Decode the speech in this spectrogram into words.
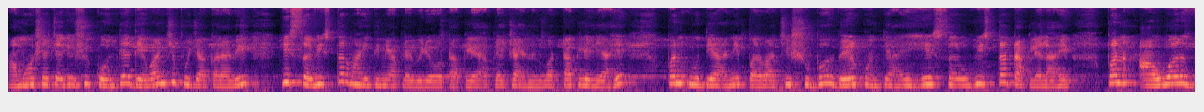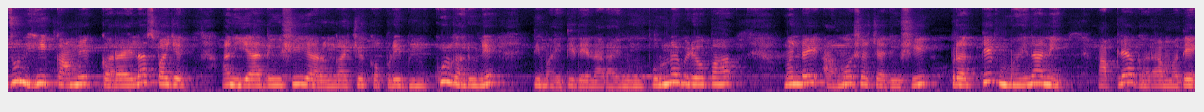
अमावस्याच्या दिवशी कोणत्या देवांची पूजा करावी ही सविस्तर माहिती मी आपल्या व्हिडिओवर टाकले आपल्या चॅनलवर टाकलेली आहे. पण उद्या आणि परवाची शुभ वेळ कोणती आहे हे सविस्तर टाकलेलं आहे. पण आवर्जून ही कामे करायलाच पाहिजेत. आणि या दिवशी या रंगाचे कपडे बिलकुल घालू नये ती माहिती देणार आहे म्हणून पूर्ण व्हिडिओ पहा. मंडळी अमावश्याच्या दिवशी प्रत्येक महिलांनी आपल्या घरामध्ये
